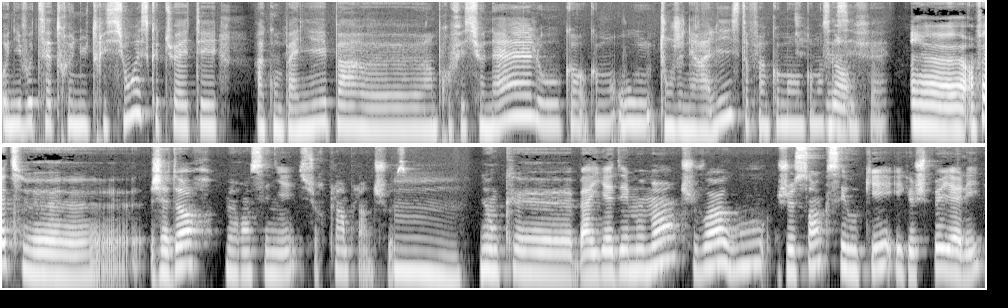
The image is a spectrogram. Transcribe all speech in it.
au niveau de cette nutrition, est-ce que tu as été accompagnée par un professionnel ou, ou ton généraliste? Enfin, comment, comment ça s'est fait? Euh, en fait, euh, j'adore me renseigner sur plein plein de choses. Hmm. Donc, euh, bah, il y a des moments, tu vois, où je sens que c'est ok et que je peux y aller.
